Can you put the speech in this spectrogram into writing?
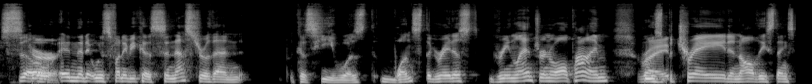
So, Sure. and then it was funny because Sinestro then, because he was once the greatest Green Lantern of all time, who was Right. betrayed and all these things,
